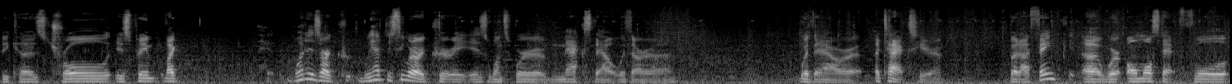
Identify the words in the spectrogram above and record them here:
because Troll is pretty like what is our we have to see what our crit rate is once we're maxed out with our uh, with our attacks here. But I think uh, we're almost at full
